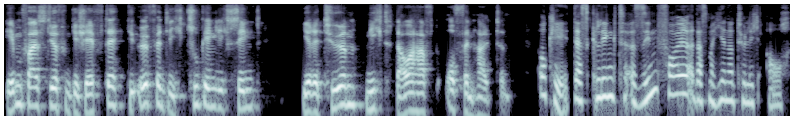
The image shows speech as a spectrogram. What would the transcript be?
Ebenfalls dürfen Geschäfte, die öffentlich zugänglich sind, ihre Türen nicht dauerhaft offen halten. Okay, das klingt sinnvoll, dass man hier natürlich auch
